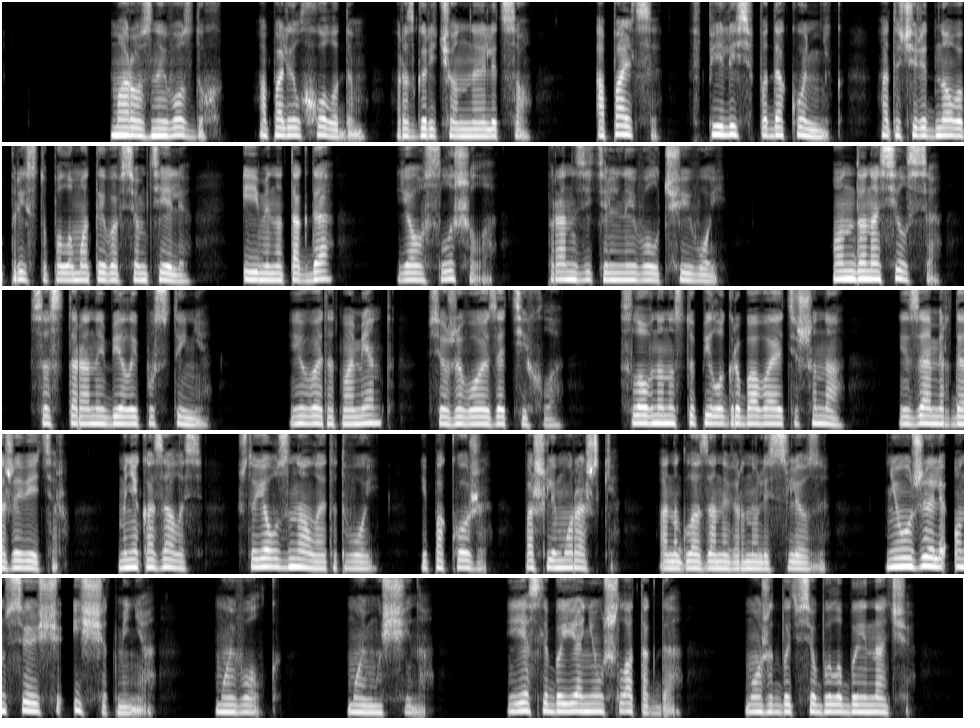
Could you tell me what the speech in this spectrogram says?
Морозный воздух опалил холодом разгоряченное лицо, а пальцы впились в подоконник от очередного приступа ломоты во всем теле, и именно тогда я услышала — пронзительный волчий вой. Он доносился со стороны белой пустыни, и в этот момент все живое затихло, словно наступила гробовая тишина, и замер даже ветер. Мне казалось, что я узнала этот вой, и по коже пошли мурашки, а на глаза навернулись слезы. Неужели он все еще ищет меня? Мой волк, мой мужчина. Если бы я не ушла тогда, может быть, все было бы иначе.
